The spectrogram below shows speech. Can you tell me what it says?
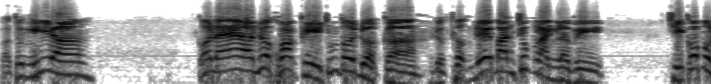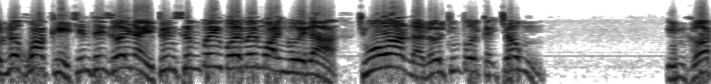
Và tôi nghĩ uh, có lẽ nước Hoa Kỳ chúng tôi được uh, được thượng đế ban chúc lành là vì chỉ có một nước Hoa Kỳ trên thế giới này tuyên xưng với với với mọi người là Chúa là nơi chúng tôi cậy trông. In God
